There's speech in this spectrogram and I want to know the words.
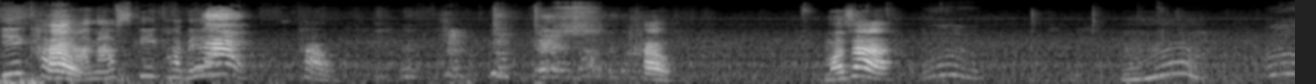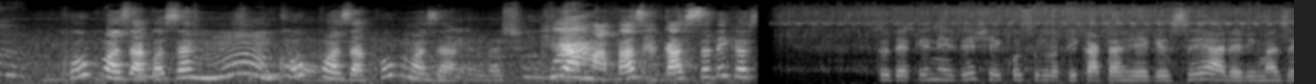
কি খাও। আনাস কি খাবে? খাও খাও। মজা? খুব মজা করছে হুম, খুব মজা খুব মজা। মাথা ঝাঁকাচ্ছে দেখো তো দেখেন এই যে সেই কচুরলতি কাটা হয়ে গেছে, আর এরই মাঝে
